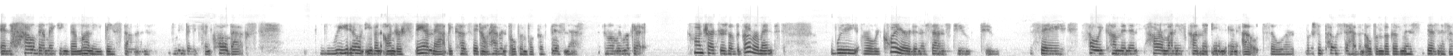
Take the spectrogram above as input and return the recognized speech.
and how they're making their money based on rebates and clawbacks we don't even understand that because they don't have an open book of business. And when we look at contractors of the government, we are required, in a sense, to to say how we come in and how our money's come in and out. So we're we're supposed to have an open book of business as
